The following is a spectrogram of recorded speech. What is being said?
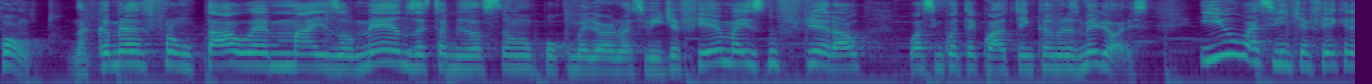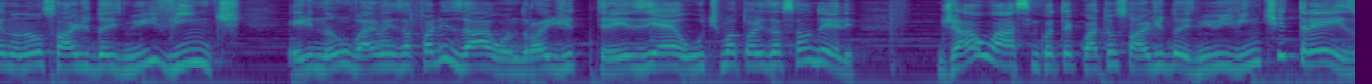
Ponto. Na câmera frontal é mais ou menos, a estabilização é um pouco melhor no S20 FE, mas no geral o A54 tem câmeras melhores. E o S20 FE, querendo ou não, só é de 2020, ele não vai mais atualizar, o Android 13 é a última atualização dele. Já o A54 é um celular de 2023,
